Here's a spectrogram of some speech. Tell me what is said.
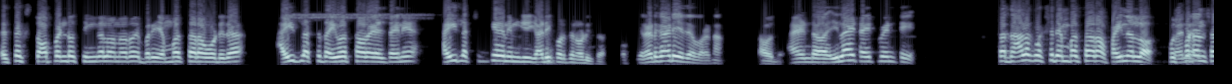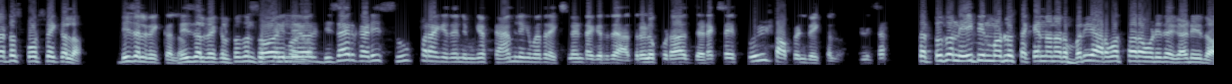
S X top end single owner ಬರೀ ಎಂಬತ್ ಸಾವಿರ ಓಡಿದೆ. ಐದು ಲಕ್ಷದ ಐವತ್ತು ಸಾವಿರ ಹೇಳ್ತಾ ಇದೀನಿ. ಐದ್ ಲಕ್ಷಕ್ಕೆ ನಿಮ್ಗೆ ಈ ಗಾಡಿ ಕೊಡ್ತೀನಿ ನೋಡಿ ಸರ್ ಎರಡು ಗಾಡಿ ಇದೆ ವರ್ಣ ಹೌದು. And Elite I twenty sir ನಾಲ್ಕು ಲಕ್ಷದ ಎಂಬತ್ ಸಾವಿರ final push button short sports vehicle diesel vehicle diesel vehicle so ಇಲ್ಲಿ ಡಿಸೈರ್ ಗಾಡಿ ಸೂಪರ್ ಆಗಿದೆ. ನಿಮ್ಗೆ ಫ್ಯಾಮಿಲಿಗೆ ಮಾತ್ರ ಎಕ್ಸಲೆಂಟ್ ಆಗಿರುತ್ತೆ. ಅದರಲ್ಲೂ ಕೂಡ Z X I full top and vehicle ಹೇಳಿ sir sir two thousand eighteen ಮಾಡಲು ಸೆಕೆಂಡ್ ಅನ್ನೋರ್ ಬರೀ ಅರವತ್ ಸಾವಿರ ಓಡಿದೆ ಗಾಡಿ ಇದು.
